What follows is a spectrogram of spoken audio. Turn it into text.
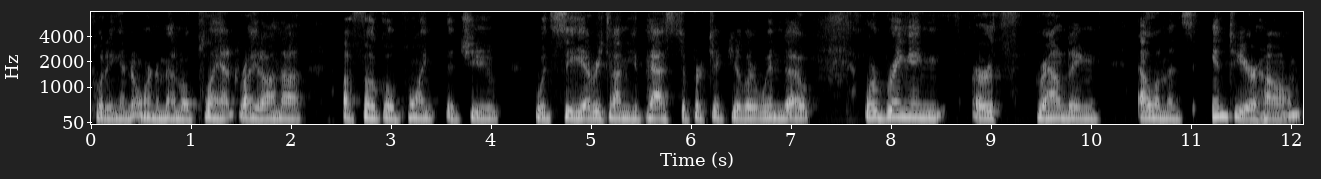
putting an ornamental plant right on a, a focal point that you would see every time you passed a particular window, or bringing earth grounding elements into your home,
